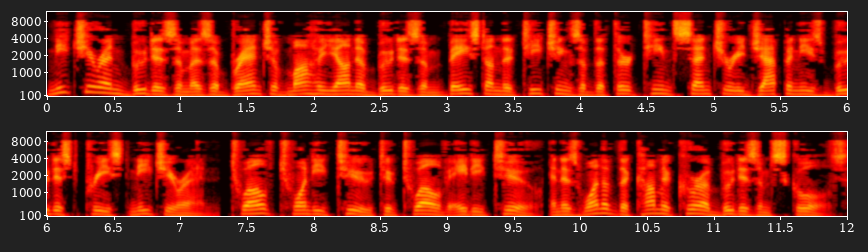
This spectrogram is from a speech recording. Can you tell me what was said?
Nichiren Buddhism is a branch of Mahayana Buddhism based on the teachings of the 13th-century Japanese Buddhist priest Nichiren (1222–1282) and is one of the Kamakura Buddhism schools.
